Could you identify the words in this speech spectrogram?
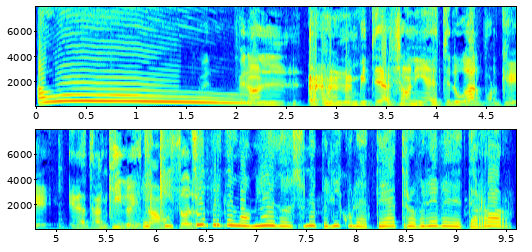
¡Au! Pero lo invité a Johnny a este lugar porque era tranquilo y Es estábamos que solos. siempre tengo miedo. Es una película de teatro breve de terror.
